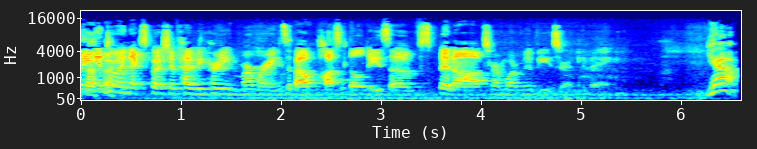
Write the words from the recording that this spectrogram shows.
leading into my next question have you heard any murmurings about possibilities of spin-offs or more movies or anything? Yeah.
